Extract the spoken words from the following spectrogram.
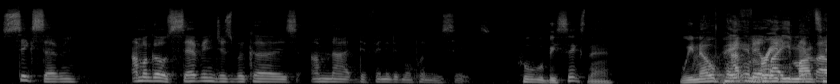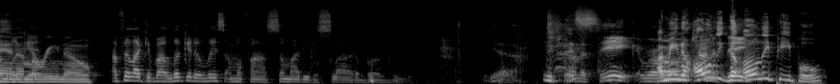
Six, seven. I'm gonna go seven just because I'm not definitive on putting him six. Who would be six then? We know Peyton Brady, like if I Montana, at- Marino. I feel like if I look at a list, I'm gonna find somebody to slide above Drew. Yeah, I'm trying to think. Bro. I mean, the I'm trying only the only people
